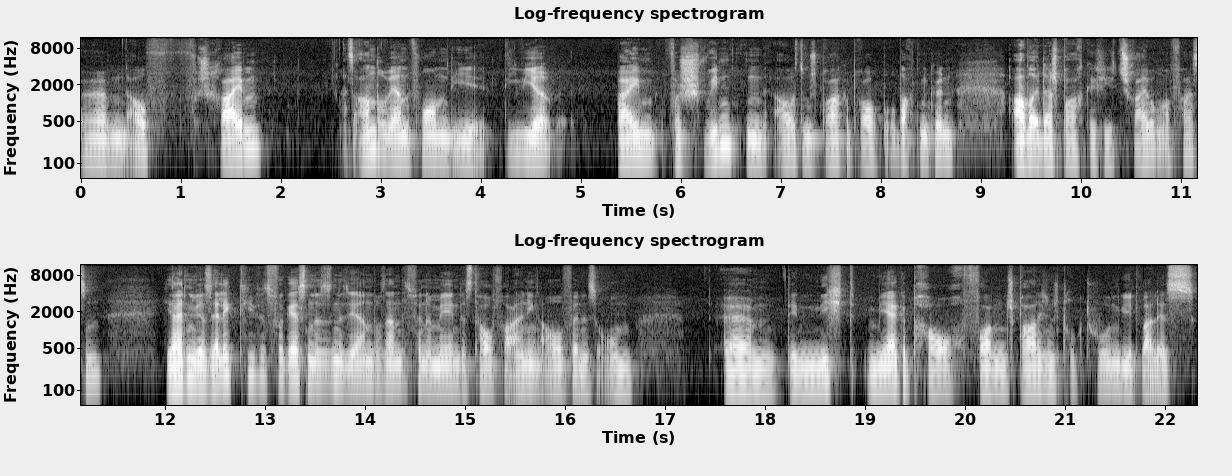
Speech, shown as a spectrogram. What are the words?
ähm, aufschreiben. Das andere wären Formen, die, die wir beim Verschwinden aus dem Sprachgebrauch beobachten können, aber in der Sprachgeschichtsschreibung erfassen. Hier hätten wir selektives Vergessen, das ist ein sehr interessantes Phänomen, das taucht vor allen Dingen auf, wenn es um ähm, den nicht mehr Gebrauch von sprachlichen Strukturen geht, weil es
